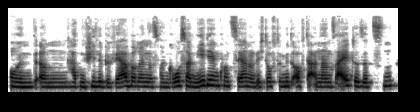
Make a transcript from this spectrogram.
und ähm, hatten viele Bewerberinnen. Das war ein großer Medienkonzern und ich durfte mit auf der anderen Seite sitzen.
